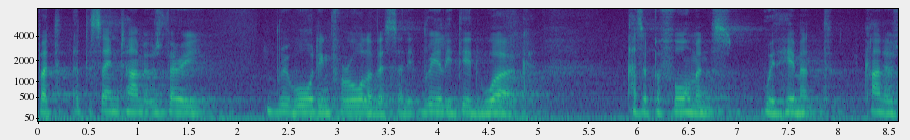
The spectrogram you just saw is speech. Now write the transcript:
but at the same time, it was very rewarding for all of us, and it really did work as a performance with him at kind of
